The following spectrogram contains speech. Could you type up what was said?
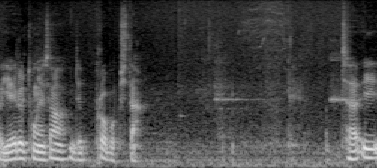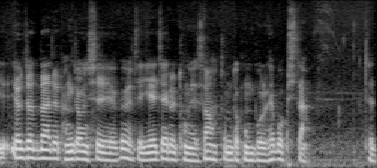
어, 예를 통해서 이제 풀어봅시다. 자, 이 열전단일 방정식을 이제 예제를 통해서 좀 더 공부를 해봅시다. 이제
